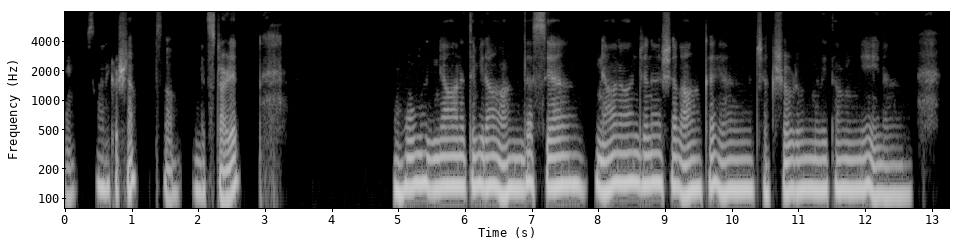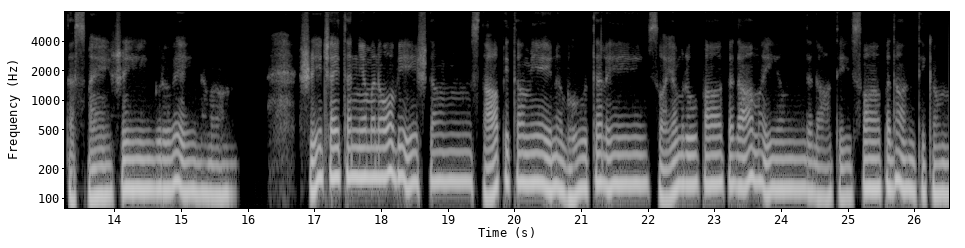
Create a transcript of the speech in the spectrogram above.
Okay, so Hare Krishna. So let's start it. ॐ ज्ञानतिमिरान्धस्य ज्ञानाञ्जनशलाकय चक्षुरुन्मिलितं येन तस्मै श्रीगुरुवे नमः श्रीचैतन्यमनोभीष्टं स्थापितं येन भूतले स्वयं रूपा कदा मह्यं ददाति स्वापदान्तिकम्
